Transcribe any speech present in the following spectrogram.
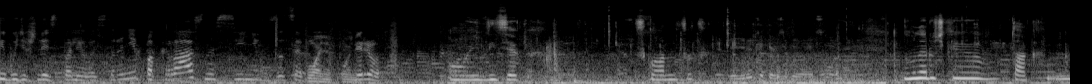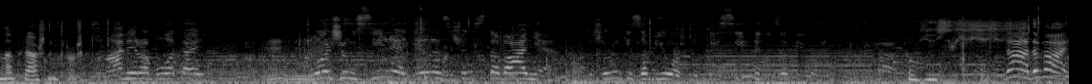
ты будешь лезть по левой стороне по красно-синим зацепкам. Поняв, поняв. Вперед. Ой, дивіться, як складно тут. Руки так забиваються. Ну, мене ручки так, напряжно трошки. Ногами работай. Больше усилия делай за счет вставания. Потому что руки забьешь. Тут ты сильный, но забьешь. Да, давай.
